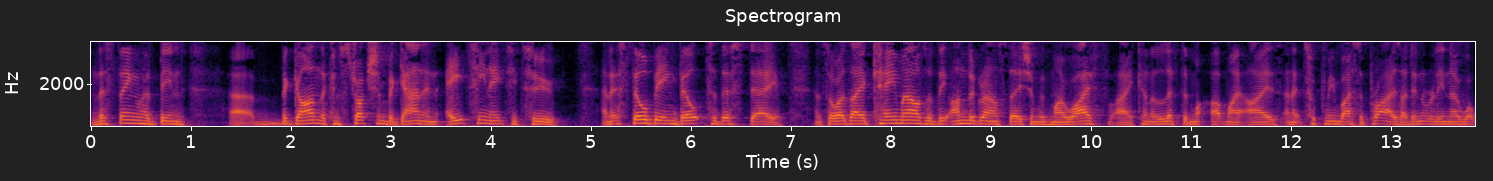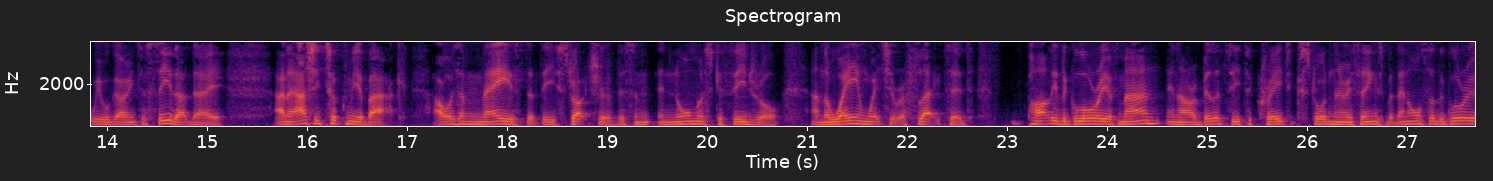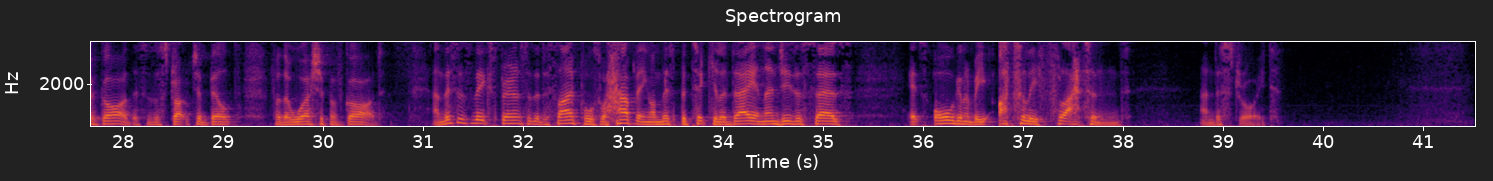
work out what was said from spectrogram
And this thing had been uh, begun, the construction began in 1882 and it's still being built to this day. And so as I came out of the underground station with my wife, I kind of lifted up my eyes and it took me by surprise. I didn't really know what we were going to see that day. And it actually took me aback. I was amazed at the structure of this enormous cathedral and the way in which it reflected partly the glory of man in our ability to create extraordinary things, but then also the glory of God. This is a structure built for the worship of God. And this is the experience that the disciples were having on this particular day. And then Jesus says, it's all going to be utterly flattened and destroyed.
